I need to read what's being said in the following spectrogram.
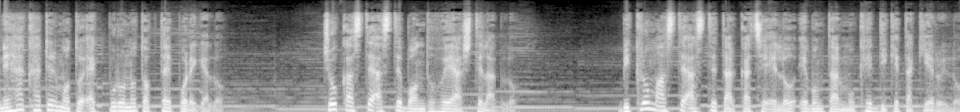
নেহা খাটের মতো এক পুরনো তক্তায় পড়ে গেল। চোখ আস্তে আস্তে বন্ধ হয়ে আসতে লাগল। বিক্রম আস্তে আস্তে তার কাছে এলো এবং তার মুখের দিকে তাকিয়ে রইল।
